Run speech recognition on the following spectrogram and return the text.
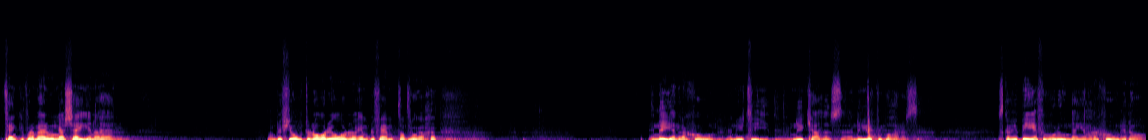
Jag tänker på de här unga tjejerna här. De blir 14 år i år och en blir 15 tror jag. En ny generation, en ny tid, en ny kallelse, en ny uppenbarelse. Ska vi be för vår unga generation idag?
